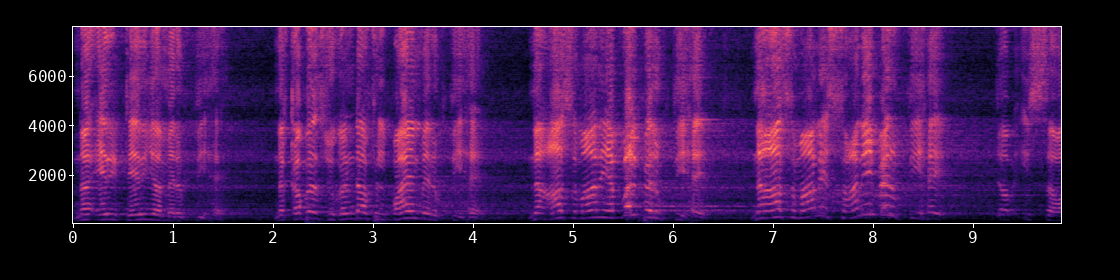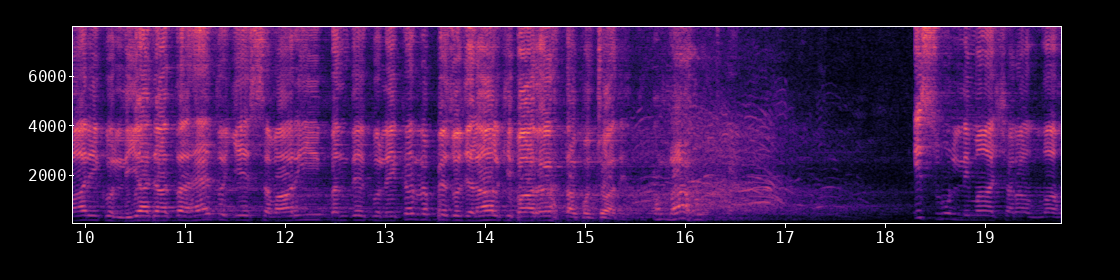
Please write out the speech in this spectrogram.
نہ ایریٹیریا میں رکتی ہے، نہ قبرص یوگنڈا، فلپائن میں رکتی ہے، نہ آسمان اول پہ رکتی ہے، نہ آسمان ثانی پہ رکتی ہے۔ جب اس سواری کو لیا جاتا ہے تو یہ سواری بندے کو لے کر رب ذوالجلال کی بارگاہ تک پہنچا دیتی ہے۔ اللہ۔ اسم لما شرع اللہ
